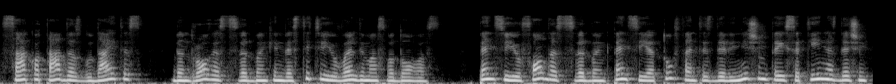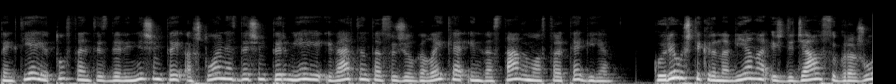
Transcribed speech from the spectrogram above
sako Tadas Gudaitis, bendrovės Svetbank investicijų valdymas vadovas. Pensijų fondas Svetbank pensija 1975-1981 įvertintas už ilgalaikę investavimo strategiją, kuri užtikrina vieną iš didžiausių gražų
